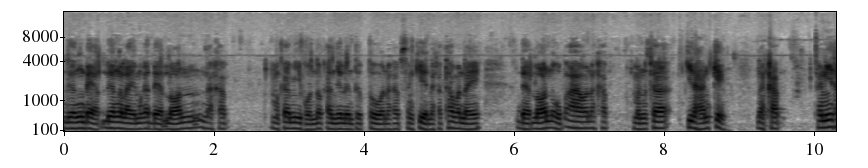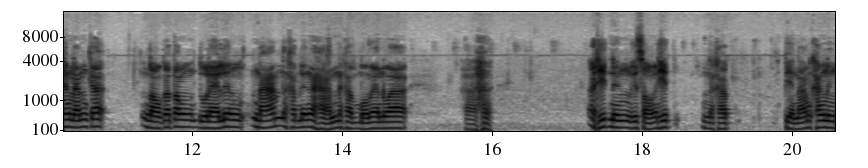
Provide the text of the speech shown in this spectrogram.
เรื่องแดดเรื่องอะไรมันก็แดดร้อนนะครับ มันก็มีผลต่อการเจริญเติบโตนะครับ สังเกตนะครับ ถ้าวันไหนแดดร้อนอบอ้าวนะครับ มันก็ กินอาหารเก่งนะครับทั้งนี้ทั้งนั้นก็เราก็ต้องดูแลเรื่องน้ำนะครับ เรื่องอาหารนะครับบอกแมนว่าอาอาทิตย์หนึ่งหรือสองอาทิตย์นะครับ เปลี่ยนน้ำครั้งหนึ่ง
